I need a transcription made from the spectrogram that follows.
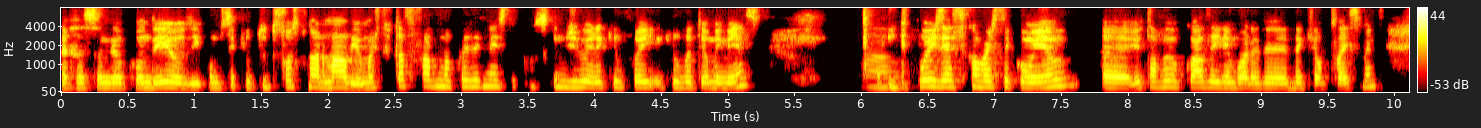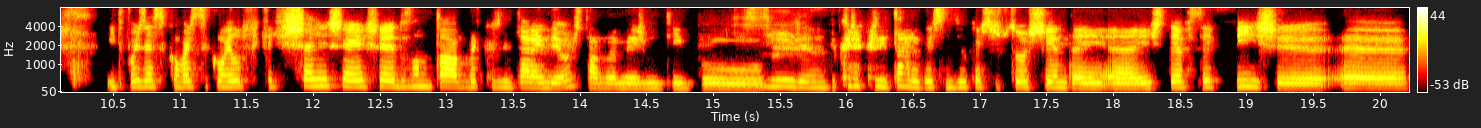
a relação dele com Deus e como se aquilo tudo fosse normal. E eu, mas tu estás a falar de uma coisa que nem sequer conseguimos ver, aquilo, foi, aquilo bateu-me imenso. Ah. E depois dessa conversa com ele, uh, eu estava quase a ir embora de, daquele placement, e depois dessa conversa com ele fiquei cheia, cheia, cheia de vontade de acreditar em Deus. Estava mesmo tipo. Gira. Eu quero acreditar, eu quero sentir o que estas pessoas sentem, uh, isto deve ser fixe. Uh,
